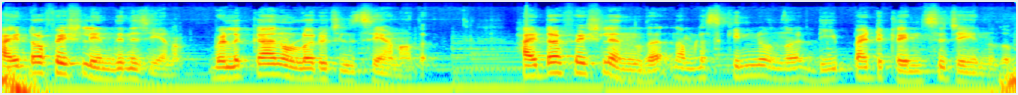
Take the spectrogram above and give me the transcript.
ഹൈഡ്രോഫേഷ്യൽ എന്തിന് ചെയ്യണം? വെളുക്കാനുള്ള ഒരു ചികിത്സയാണോ അത് ഹൈഡ്രോഫേഷ്യൽ എന്നത് നമ്മുടെ സ്കിൻ ഒന്ന് ഡീപ്പായിട്ട് ക്ലെൻസ് ചെയ്യുന്നതും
